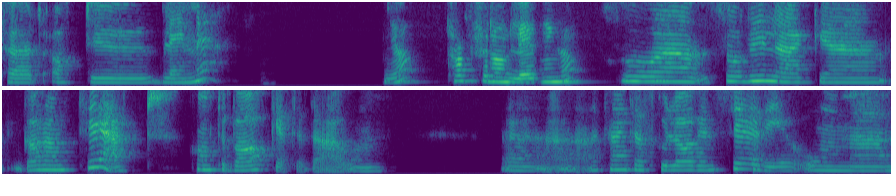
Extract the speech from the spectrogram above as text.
for at du ble med. Ja, takk for anledninga. Så, uh, så vil jeg uh, garantert komme tilbake til deg om Eh, jeg tenkte jeg skulle lage en serie om eh,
